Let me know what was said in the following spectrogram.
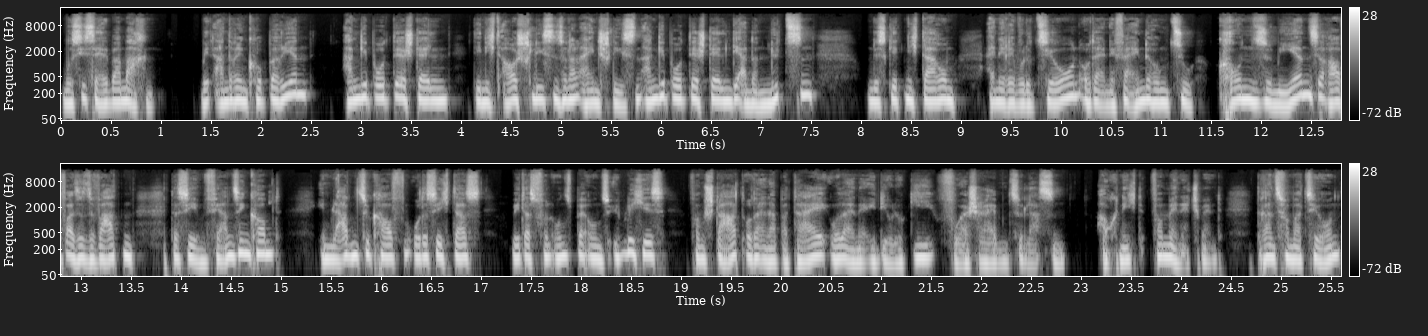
muss sie selber machen. Mit anderen kooperieren, Angebote erstellen, die nicht ausschließen, sondern einschließen. Angebote erstellen, die anderen nützen. Und es geht nicht darum, eine Revolution oder eine Veränderung zu konsumieren, darauf also zu warten, dass sie im Fernsehen kommt, im Laden zu kaufen oder sich das, wie das von uns bei uns üblich ist, vom Staat oder einer Partei oder einer Ideologie vorschreiben zu lassen auch nicht vom Management. Transformation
